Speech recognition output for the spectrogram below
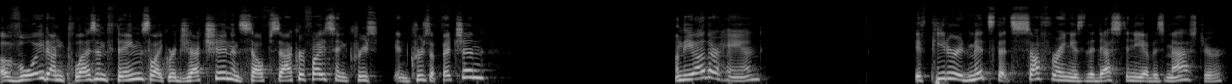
avoid unpleasant things like rejection and self sacrifice and, cru- and crucifixion? On the other hand, if Peter admits that suffering is the destiny of his master,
